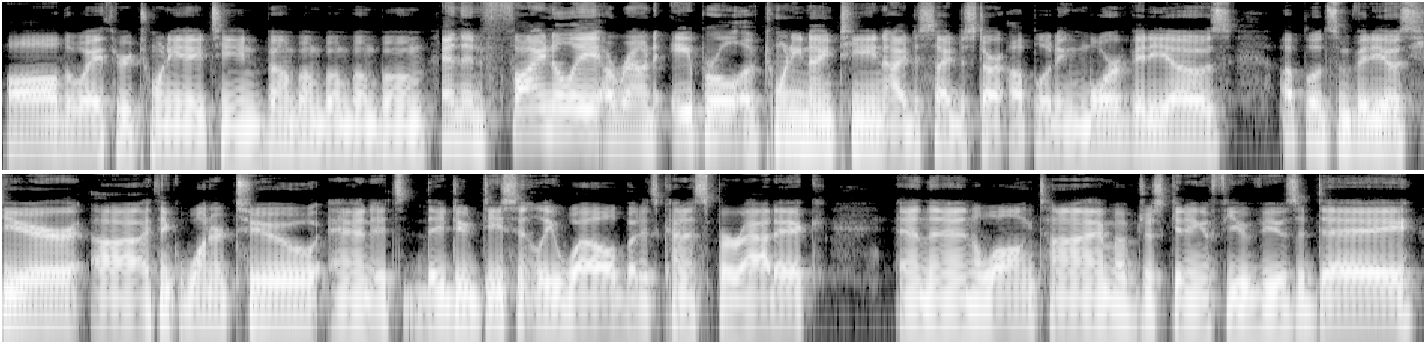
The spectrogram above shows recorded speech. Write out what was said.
all the way through 2018. Boom, boom, boom, boom, boom. And then finally around April of 2019, I decided to start uploading more videos upload some videos here. Uh, I think one or two, and it's they do decently well, but it's kind of sporadic. And then a long time of just getting a few views a day.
